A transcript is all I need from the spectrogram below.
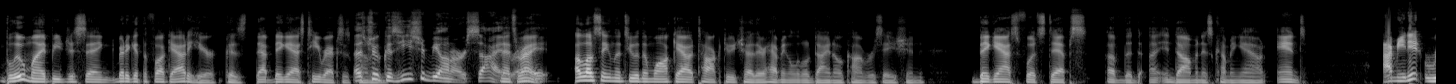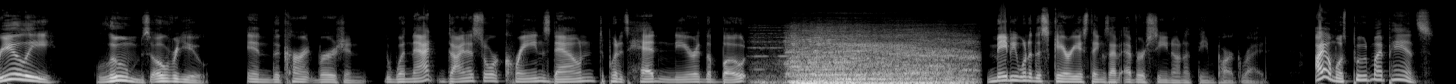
Blue might be just saying, "You better get the fuck out of here," because that big ass T Rex is. That's true because he should be on our side. That's right. right. I love seeing the two of them walk out, talk to each other, having a little dino conversation. Big ass footsteps of the uh, Indominus coming out. And I mean, it really looms over you in the current version. When that dinosaur cranes down to put its head near the boat, maybe one of the scariest things I've ever seen on a theme park ride. I almost pooed my pants.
